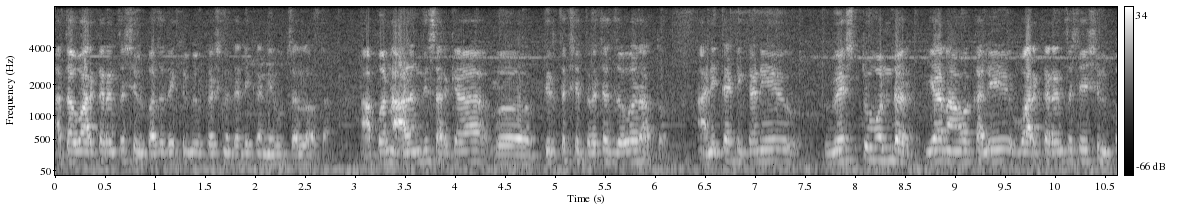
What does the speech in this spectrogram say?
आता वारकऱ्यांचा शिल्पाचा देखील मी प्रश्न त्या ठिकाणी उचलला होता. आपण आळंदी सारख्या तीर्थक्षेत्राच्या जवळ राहतो आणि त्या ठिकाणी वेस्ट टू वंडर या नावाखाली वारकऱ्यांचं जे शिल्प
